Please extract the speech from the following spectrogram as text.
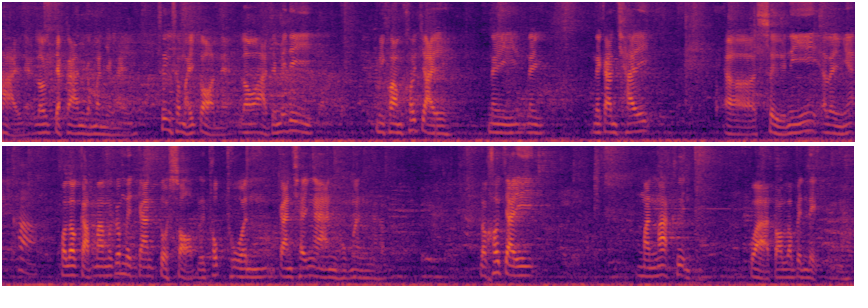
ถ่ายเนี่ยเราจัดการกับมันยังไง ซึ่งสมัยก่อนเนี่ยเราอาจจะไม่ได้มีความเข้าใจในใน ในการใช้เอ่อสื่อนี้อะไรอย่างเงี้ยค่ะพอเรากลับมามันก็เป็นการตรวจสอบหรือทบทวนการใช้งานของมันนะครับ เราเข้าใจมันมากขึ้นกว่าตอนเราเป็นเด็กนะครับ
